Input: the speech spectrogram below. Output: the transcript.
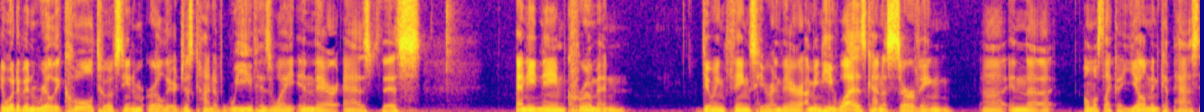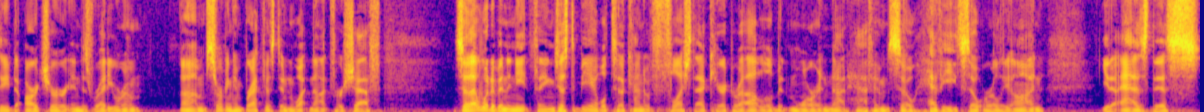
It would have been really cool to have seen him earlier just kind of weave his way in there as this any name crewman doing things here and there. I mean he was kind of serving uh, in the almost like a yeoman capacity to archer in his ready room um, serving him breakfast and whatnot for chef. So that would have been a neat thing just to be able to kind of flesh that character out a little bit more and not have him so heavy so early on, you know, as this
